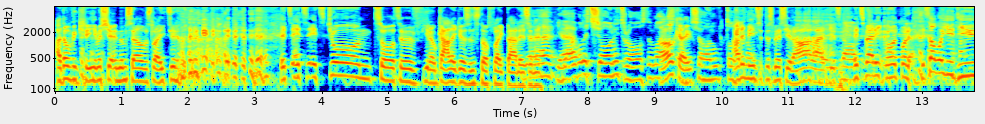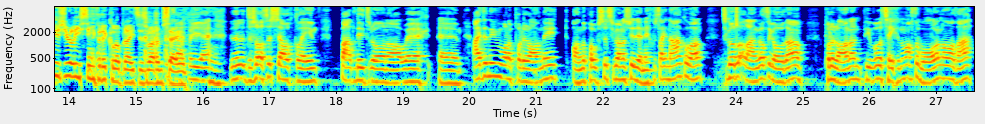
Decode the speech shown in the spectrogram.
I don't think Cream are shitting themselves, like, do you know what I mean? it's, it's, it's drawn sort of, you know, Gallagher's and stuff like that, isn't yeah, it? Yeah, well, it's Sean who draws them. Like, Oh, okay. So Sean does I didn't mean like, to dismiss your art. Like it's, No, it's very good, but it's not what you'd usually see for the club night, is what I'm saying. Exactly, yeah. The, the sort of self-claimed, badly drawn artwork. Um, I didn't even want to put it on the on the poster, to be honest with you. Nick was like, nah, go on. It's a good little angle to go down. Put it on, and people were taking them off the wall and all that.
